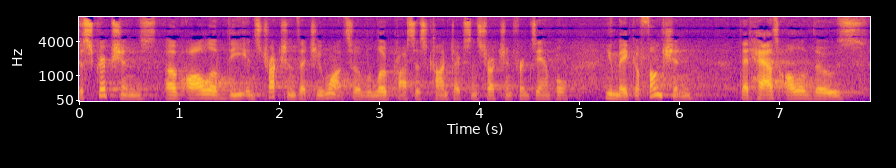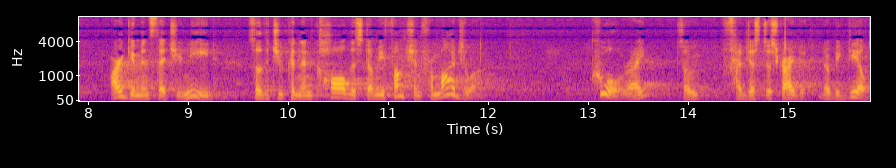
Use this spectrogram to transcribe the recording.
descriptions of all of the instructions that you want. So the load process context instruction, for example, you make a function that has all of those arguments that you need so that you can then call this dummy function from Modula. Cool, right? So I just described it, no big deal.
